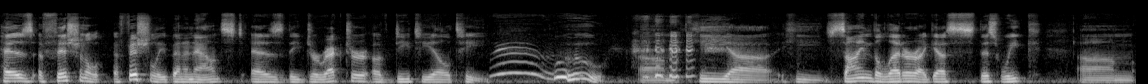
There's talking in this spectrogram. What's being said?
has official officially been announced as the director of DTLT. Woo! Woohoo! Um, he uh, he signed the letter, I guess, this week um,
